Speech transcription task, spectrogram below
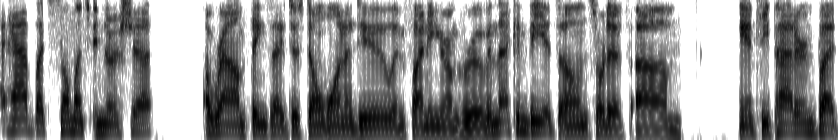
I have but so much inertia around things I just don't want to do and finding your own groove, and that can be its own sort of um anti pattern, but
